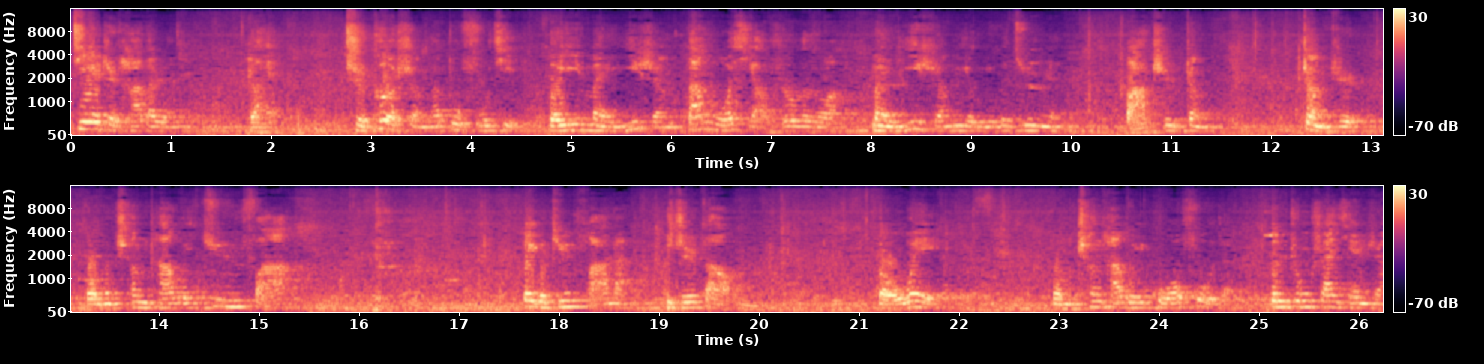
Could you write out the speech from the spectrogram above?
接着他的人来，使各省的不服气。所以每一省，当我小时候的时候，每一省有一个军人把持政政治，我们称他为军阀。这个军阀呢，一直到首位，我们称他为国父的孙中山先生，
